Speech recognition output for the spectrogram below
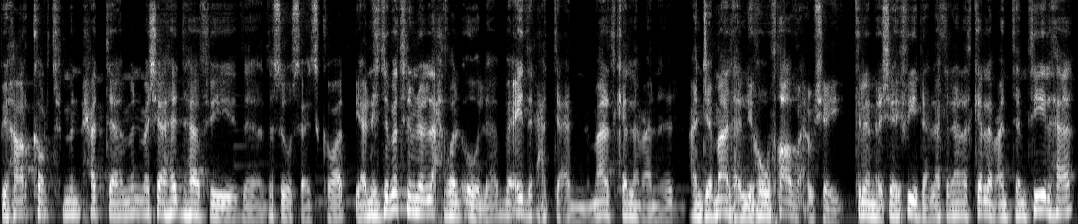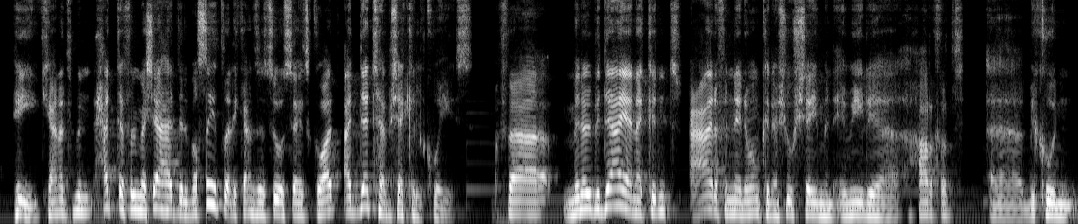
بهاركورت من حتى من مشاهدها في The Suicide Squad يعني جذبتني من اللحظة الأولى بعيدا حتى عن ما نتكلم عن عن جمالها اللي هو واضح وشيء كلنا شايفينه لكن أنا أتكلم عن تمثيلها هي كانت من حتى في المشاهد البسيطة اللي كانت Suicide Squad أدتها بشكل كويس. فمن البداية أنا كنت عارف إني ممكن أشوف شيء من إيميليا هاركوت آه بيكون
